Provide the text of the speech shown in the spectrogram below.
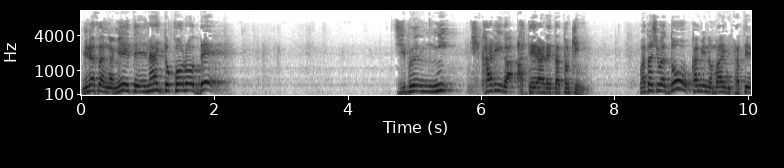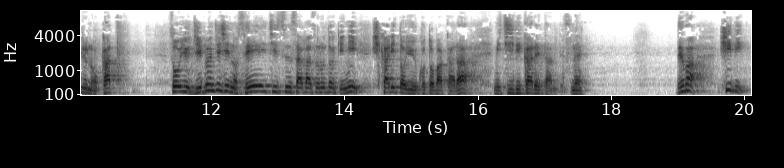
皆さんが見えていないところで、自分に光が当てられた時に、私はどう神の前に立てるのか、そういう自分自身の誠実さがその時に光という言葉から導かれたんですね。では、日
